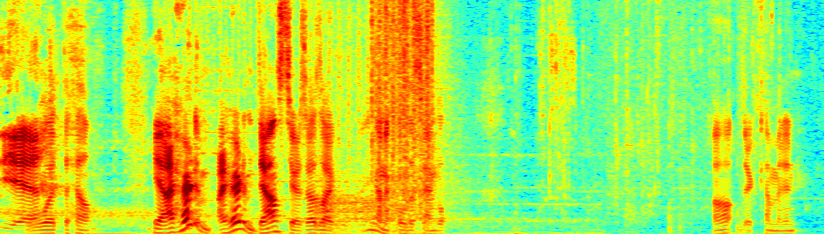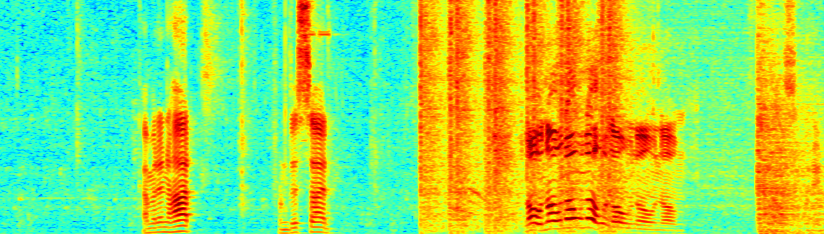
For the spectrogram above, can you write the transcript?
yeah. What the hell? Yeah, I heard him. I heard him downstairs. I was like, I'm gonna call this angle. Oh, they're coming in. Coming in hot. From this side. No, no, no, no, no, no, no. What are you doing?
